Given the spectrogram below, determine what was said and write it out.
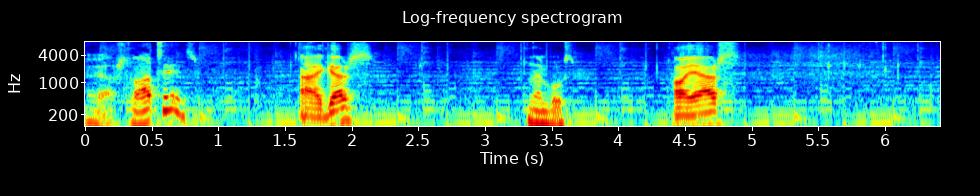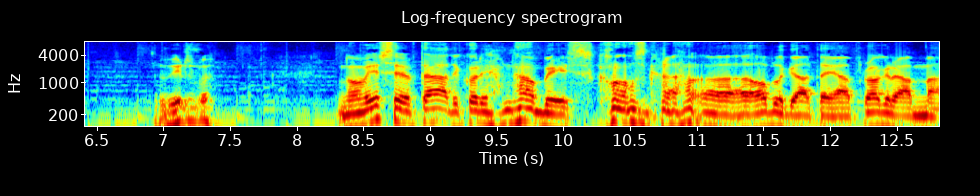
Jā, vācietis. Aigars, Nebūs. Ojārs. Virza. Nu, visi ir tādi, kuriem nav bijis skolas obligātajā programmā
